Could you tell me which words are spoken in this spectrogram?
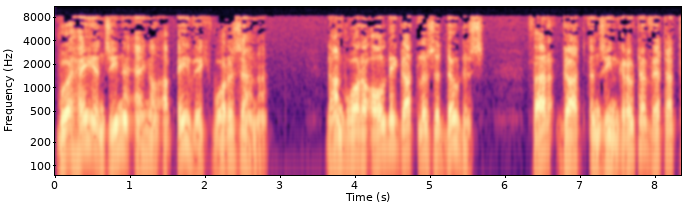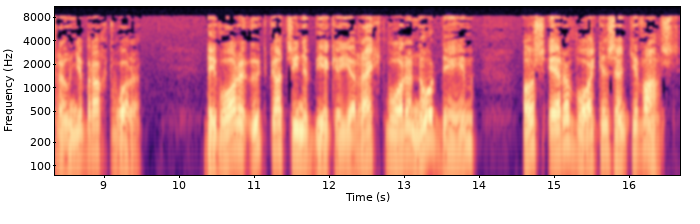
wo hij en zijn engel op eeuwig worden zijn. Dan worden al die godlose dodes ver God en zijn grote witte troon gebracht worden. Die worden uit God zijn beker gerecht worden, no dem, als er wolken zijn gewast.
